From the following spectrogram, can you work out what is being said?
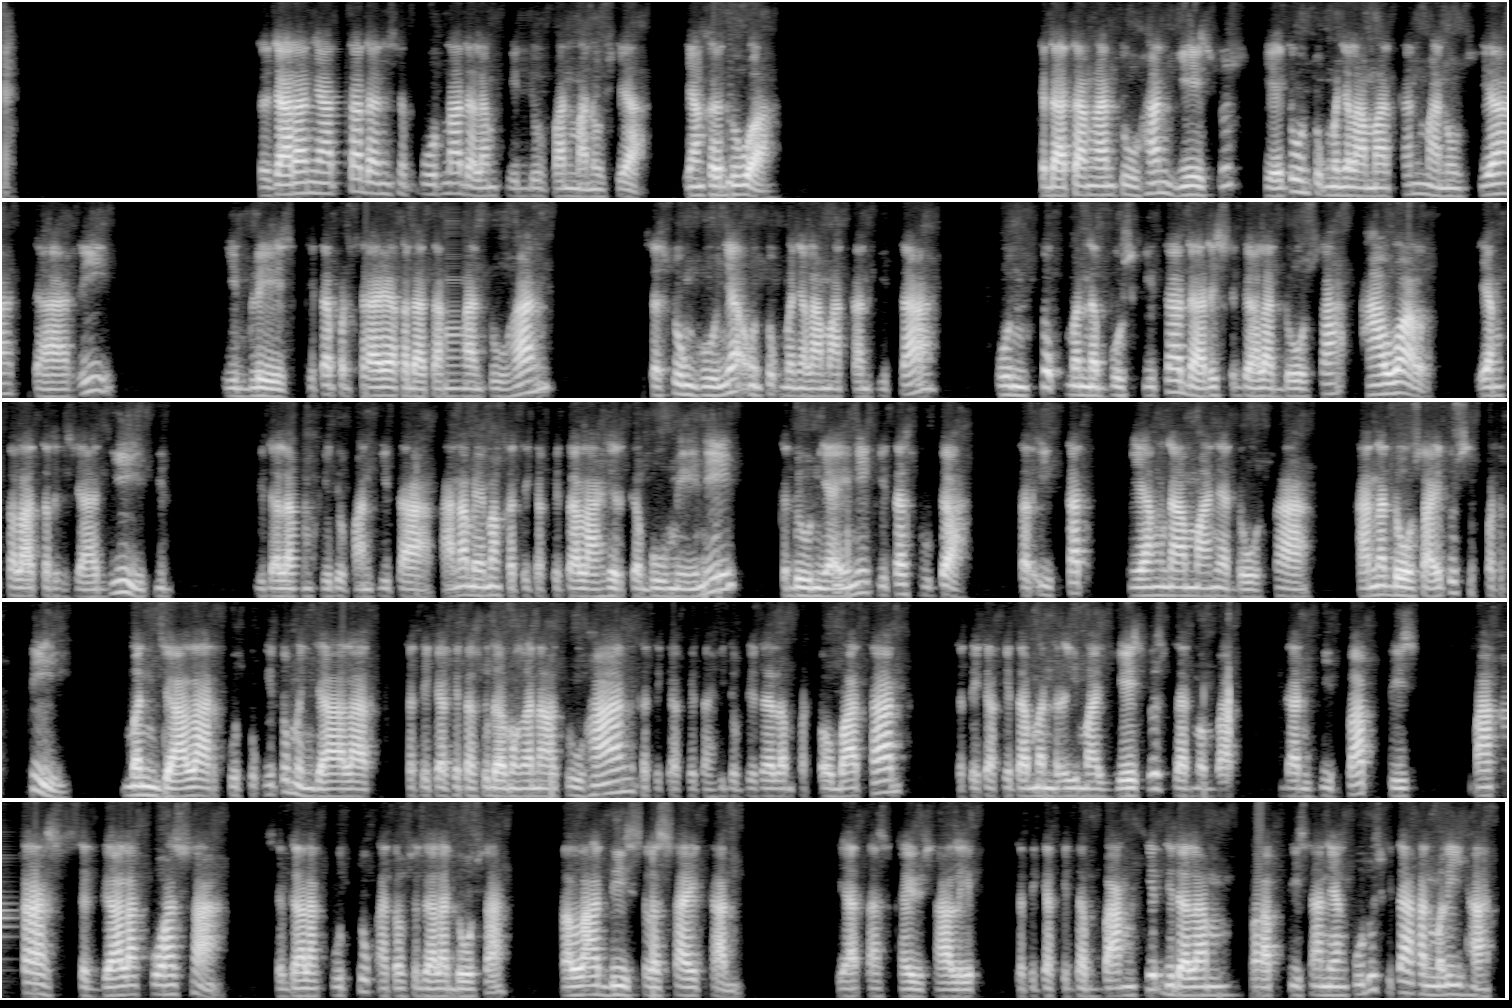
Secara nyata dan sempurna dalam kehidupan manusia. Yang kedua, kedatangan Tuhan Yesus yaitu untuk menyelamatkan manusia dari iblis. Kita percaya kedatangan Tuhan sesungguhnya untuk menyelamatkan kita, untuk menebus kita dari segala dosa awal yang telah terjadi di, di dalam kehidupan kita. Karena memang ketika kita lahir ke bumi ini, ke dunia ini, kita sudah terikat yang namanya dosa. Karena dosa itu seperti menjalar, kutuk itu menjalar. Ketika kita sudah mengenal Tuhan, ketika kita hidup di dalam pertobatan, ketika kita menerima Yesus dan dan dibaptis, maka segala kuasa, segala kutuk atau segala dosa telah diselesaikan di atas kayu salib. Ketika kita bangkit di dalam baptisan yang kudus, kita akan melihat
